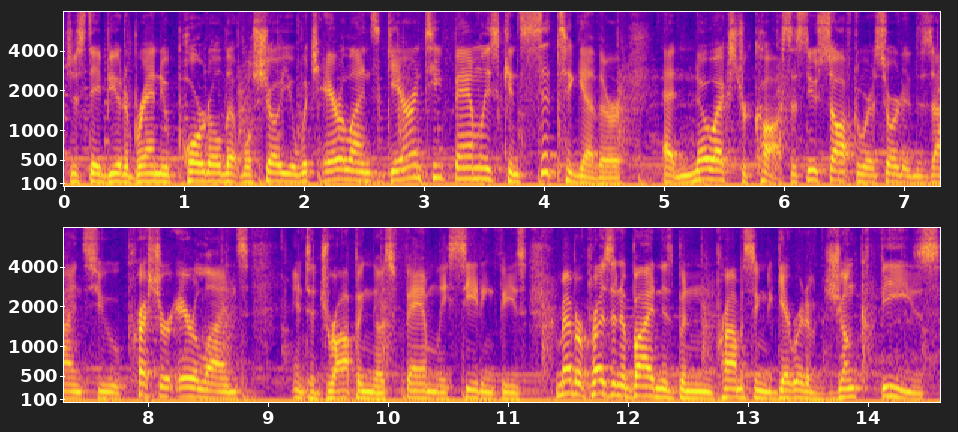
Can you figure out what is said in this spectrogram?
just debuted a brand new portal that will show you which airlines guarantee families can sit together at no extra cost. This new software is sort of designed to pressure airlines into dropping those family seating fees. Remember, President Biden has been promising to get rid of junk fees,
